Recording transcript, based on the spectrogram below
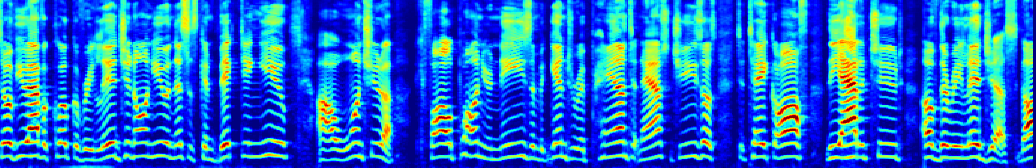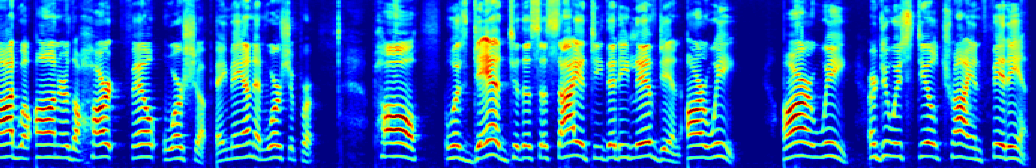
So if you have a cloak of religion on you and this is convicting you, I want you to fall upon your knees and begin to repent and ask Jesus to take off the attitude of the religious. God will honor the heartfelt worship. Amen. And worshiper. Paul was dead to the society that he lived in. Are we? Are we? Or do we still try and fit in?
